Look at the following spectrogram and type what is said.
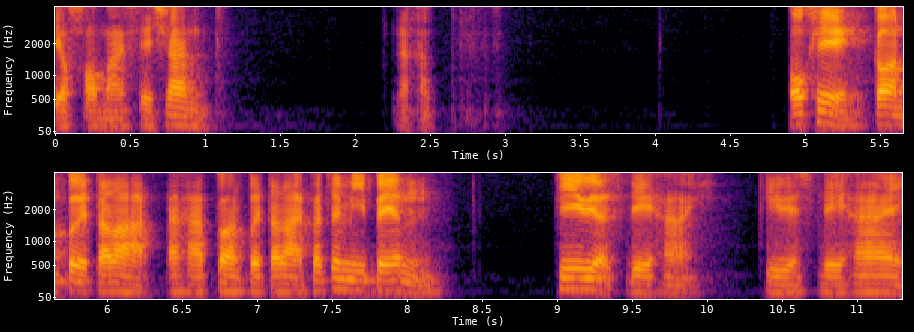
เดี๋ยวขอมาเซสชันนะครับโอเค ก่อนเปิดตลาดนะครับ ก่อนเปิดตลาดก็จะมีเป็น previous day high previous day high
